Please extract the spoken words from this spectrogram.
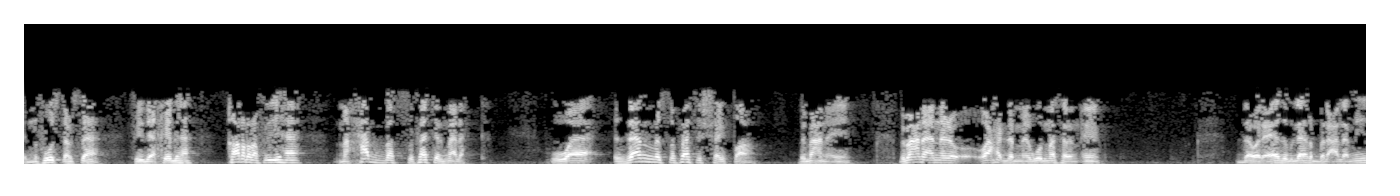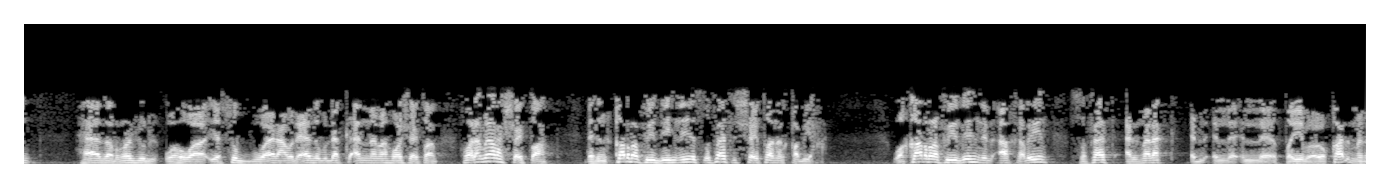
النفوس نفسها في داخلها قر فيها محبة صفات الملك وذم صفات الشيطان. بمعنى إيه؟ بمعنى أن واحد لما يقول مثلا إيه؟ ده والعياذ بالله رب العالمين هذا الرجل وهو يسب ويلعب والعياذ بالله كأنما هو شيطان هو لم يرى الشيطان لكن قر في ذهنه صفات الشيطان القبيحة وقر في ذهن الآخرين صفات الملك الطيبه ويقال من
